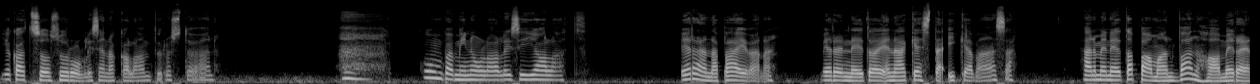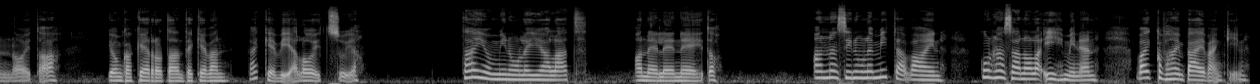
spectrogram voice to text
ja katsoo surullisena kalanpyrstöään. Kumpa minulla olisi jalat? Eräänä päivänä merenneito ei enää kestä ikäväänsä. Hän menee tapaamaan vanhaa merennoitaa, jonka kerrotaan tekevän väkeviä loitsuja. Taju minulle jalat, anelee neito. Annan sinulle mitä vain, kunhan saan olla ihminen, vaikka vain päivänkin.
